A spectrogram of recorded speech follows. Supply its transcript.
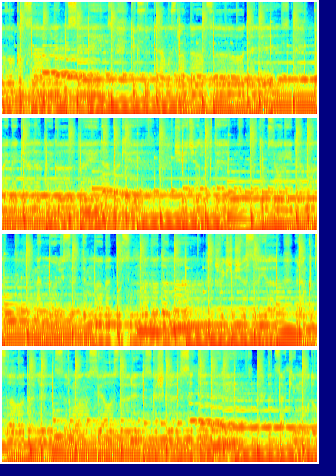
savo, kol saulė nusileis Tik sutemus randam savo dalis Baimė kelia tai, kad tai nepakeis Šviečia naktis, tamsiau nei diena Menulis svetima, bet būsi mano dama Žvaigždžių šviesoje renkam savo dalis Ir mano sielos duris kažkas atidarys Atsakymų daug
